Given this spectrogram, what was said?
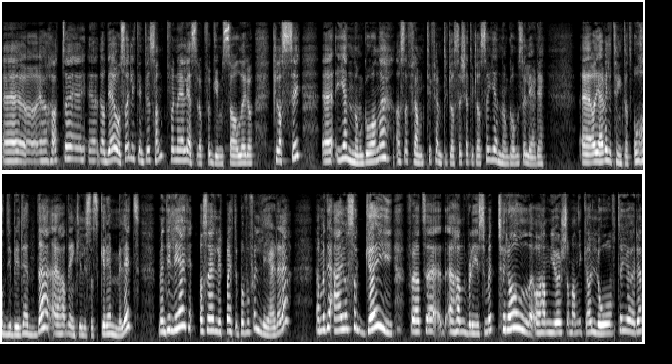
Eh, hatt, eh, og Det er jo også litt interessant, for når jeg leser opp for gymsaler og klasser eh, Gjennomgående, altså fram til femte klasse, sjette klasse, gjennomgående så ler de. Og jeg ville tenkt at å, de blir redde. Jeg hadde egentlig lyst til å skremme litt. Men de ler. Og så har jeg lurt på etterpå hvorfor ler dere? Ja, men det er jo så gøy! For at uh, han blir som et troll, og han gjør som han ikke har lov til å gjøre.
